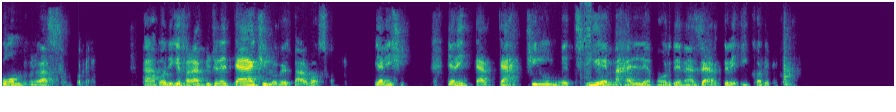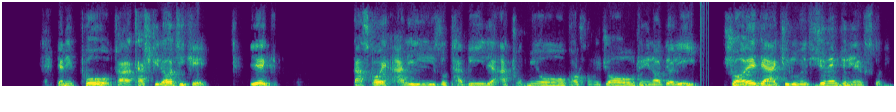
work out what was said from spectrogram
بمب وصل می‌کنه. پهبادی که فقط می‌تونه ده کیلومتر پرواز کنه. یعنی چی؟ یعنی در ده کیلومتری محل مورد نظر داره این کار می‌کنه. یعنی تو تشکیلاتی که یک دستگاه عریض و طبیل اتمی و کارخونجات و اینا داری شاید ده کیلومتریشو نمی‌تونی حفظ کنی.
